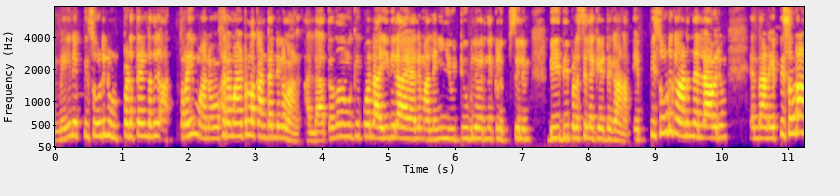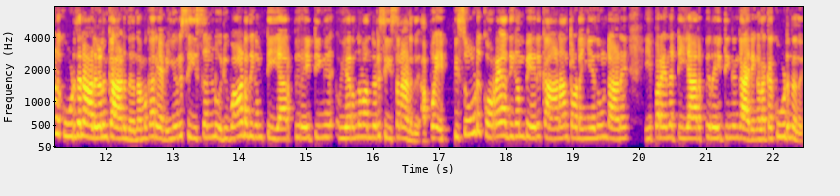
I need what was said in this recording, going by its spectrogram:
മെയിൻ എപ്പിസോഡിൽ ഉൾപ്പെടുത്തേണ്ടത് അത്രയും മനോഹരമായിട്ടുള്ള കണ്ടന്റുകളാണ് അല്ലാത്തത് നമുക്കിപ്പോൾ ലൈവിലായാലും അല്ലെങ്കിൽ യൂട്യൂബിൽ വരുന്ന ക്ലിപ്സിലും ബി ബി പ്ലസിലൊക്കെ ആയിട്ട് കാണാം. എപ്പിസോഡ് കാണുന്ന എല്ലാവരും എന്താണ് എപ്പിസോഡാണ് കൂടുതൽ ആളുകളും കാണുന്നത്. നമുക്കറിയാം ഈ ഒരു സീസണിൽ ഒരുപാടധികം ടി ആർ പി റേറ്റിംഗ് ഉയർന്നു വന്നൊരു സീസണാണിത് അപ്പോൾ എപ്പിസോഡ് കുറേ അധികം പേര് കാണാൻ തുടങ്ങിയതുകൊണ്ടാണ് ഈ പറയുന്ന ടി ആർ പി റേറ്റിംഗും കാര്യങ്ങളൊക്കെ കൂടുന്നത്.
